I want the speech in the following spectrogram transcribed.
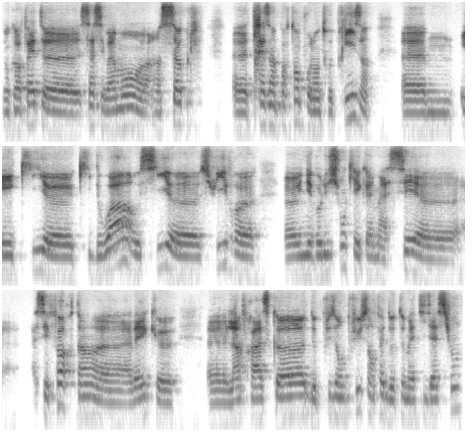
Donc en fait, euh, ça c'est vraiment un socle euh, très important pour l'entreprise euh, et qui, doit aussi suivre une évolution qui est quand même assez, assez forte hein, avec l'infra code, de plus en plus en fait d'automatisation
